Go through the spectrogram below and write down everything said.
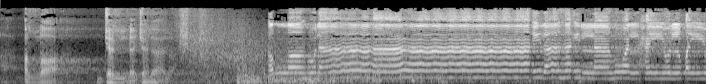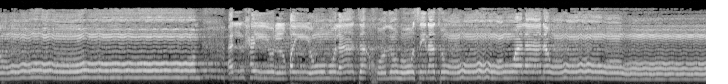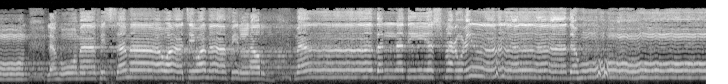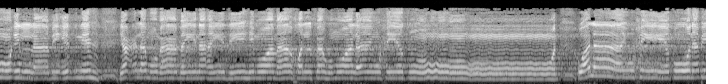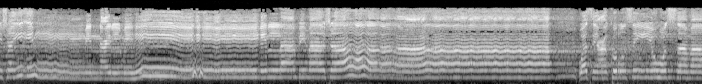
الله جل جلاله. الله لا إله إلا هو الحي القيوم. الحي القيوم لا تأخذه سنة ولا نوم. له ما في السماوات وما في الأرض. من ذا الذي يشفع عنده إلا بإذنه يعلم ما بين أيديهم وما خلفهم ولا يحيطون ولا يحيطون بشيء من علمه بما شاء وسع كرسيه السماوات.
